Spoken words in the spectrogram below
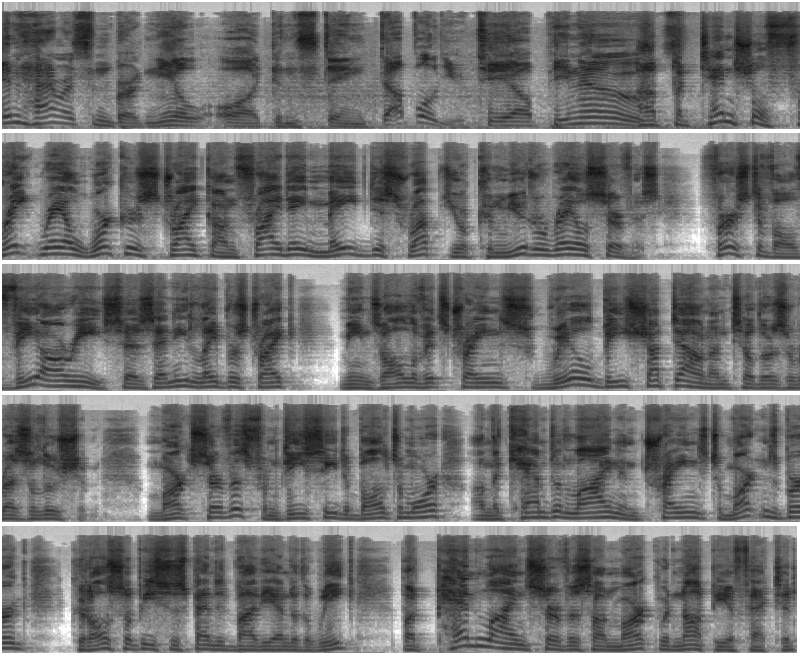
In Harrisonburg, Neil Augenstein, WTOP News. A potential freight rail workers' strike on Friday may disrupt your commuter rail service. First of all, VRE says any labor strike means all of its trains will be shut down until there's a resolution. MARC service from D.C. to Baltimore on the Camden line and trains to Martinsburg could also be suspended by the end of the week, but Penn line service on MARC would not be affected.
